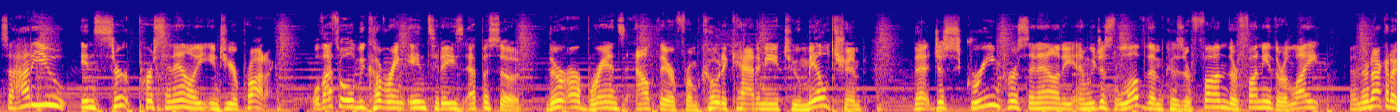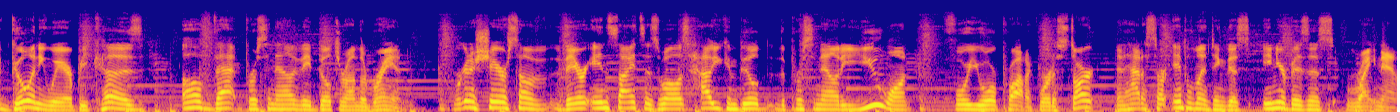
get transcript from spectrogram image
So, how do you insert personality into your product? Well, that's what we'll be covering in today's episode. There are brands out there from Codecademy to MailChimp that just scream personality, and we just love them because they're fun, they're funny, they're light, and they're not going to go anywhere because of that personality they built around their brand. We're going to share some of their insights as well as how you can build the personality you want for your product, where to start, and how to start implementing this in your business right now.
